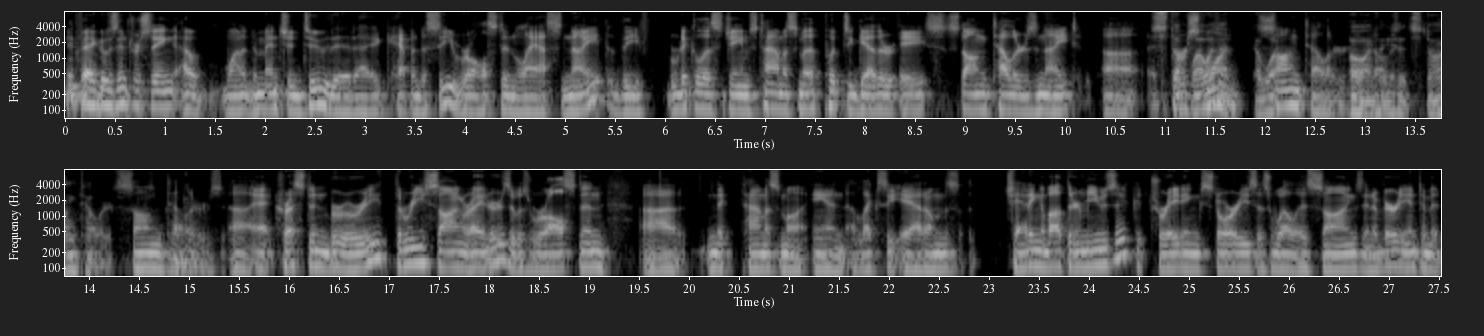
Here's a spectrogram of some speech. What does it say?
In fact, it was interesting. I wanted to mention too that I happened to see Ralston last night. The Nicholas James Thomas put together a Song Tellers Night, uh, Sto- first what was it? one, Song Teller. Oh, I thought you said Stong Tellers. Song Tellers uh, at Creston Brewery. Three songwriters. It was Ralston, uh, Nick Thomasma, and Alexi Adams chatting about their music, trading stories as well as songs in a very intimate,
